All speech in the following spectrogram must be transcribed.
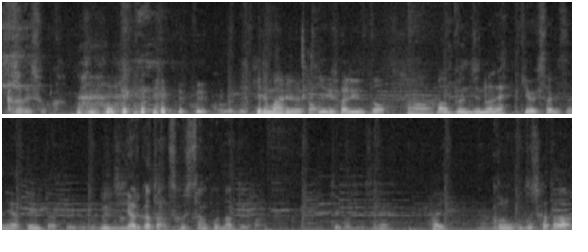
いかがでしょうか。昼間流と。切り割り言うと。あまあ文人のね木を久々にやってみたということで文人やる方は少し参考になってれば。ということですね。はいこの落とし方が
